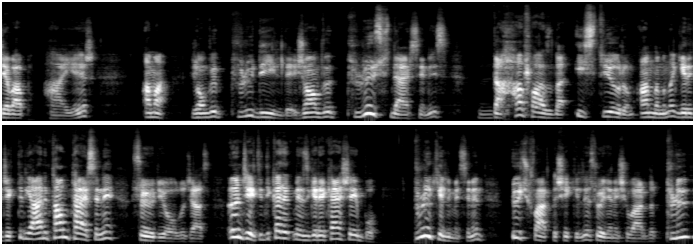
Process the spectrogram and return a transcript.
cevap hayır ama j'en veux plus değil de j'en veux plus derseniz daha fazla istiyorum anlamına gelecektir. Yani tam tersini söylüyor olacağız. Öncelikle dikkat etmeniz gereken şey bu. Plus kelimesinin üç farklı şekilde söylenişi vardır. Plus,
